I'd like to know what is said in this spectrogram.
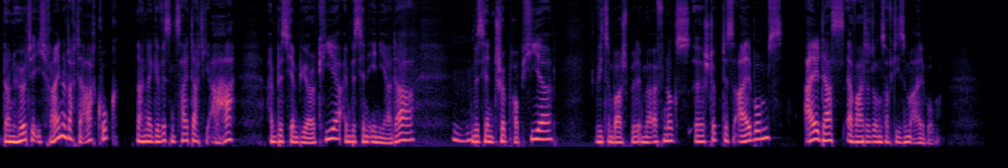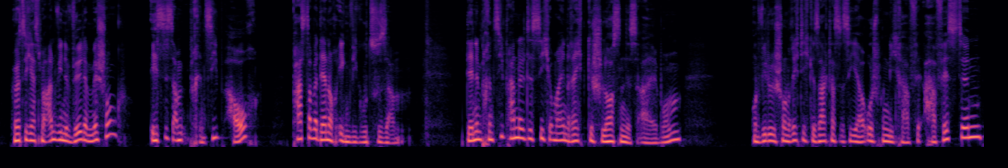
dann hörte ich rein und dachte, ach guck, nach einer gewissen Zeit dachte ich, aha, ein bisschen Björk hier, ein bisschen Enya da, mhm. ein bisschen Trip-Hop hier, wie zum Beispiel im Eröffnungsstück des Albums. All das erwartet uns auf diesem Album. Hört sich erstmal an wie eine wilde Mischung, ist es am Prinzip auch, passt aber dennoch irgendwie gut zusammen. Denn im Prinzip handelt es sich um ein recht geschlossenes Album. Und wie du schon richtig gesagt hast, ist sie ja ursprünglich Harfistin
